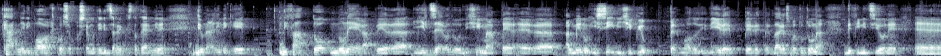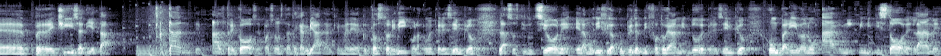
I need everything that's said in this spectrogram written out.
carne di porco, se possiamo utilizzare questo termine, di un anime che di fatto non era per gli 0-12 ma per eh, almeno i 16 più per modo di dire, per, per dare soprattutto una definizione eh, precisa di età tante altre cose poi sono state cambiate anche in maniera piuttosto ridicola, come per esempio la sostituzione e la modifica al computer di fotogrammi dove per esempio comparivano armi, quindi pistole, lame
